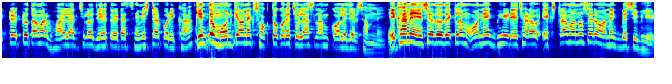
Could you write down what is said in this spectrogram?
একটু একটু তো আমার ভয় লাগছিল যেহেতু এটা সেমিস্টার পরীক্ষা, কিন্তু মনকে অনেক শক্ত করে চলে আসলাম কলেজের সামনে। এখানে এসে তো দেখলাম অনেক ভিড়, এছাড়াও এক্সট্রা মানুষেরও অনেক বেশি ভিড়।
